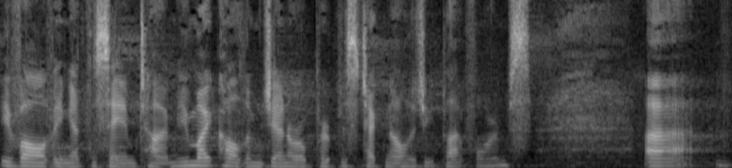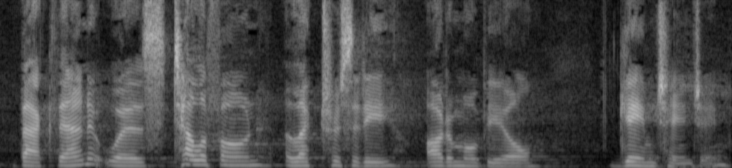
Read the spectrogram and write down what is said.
evolving at the same time. You might call them general purpose technology platforms. Uh, back then, it was telephone, electricity, automobile, game changing.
